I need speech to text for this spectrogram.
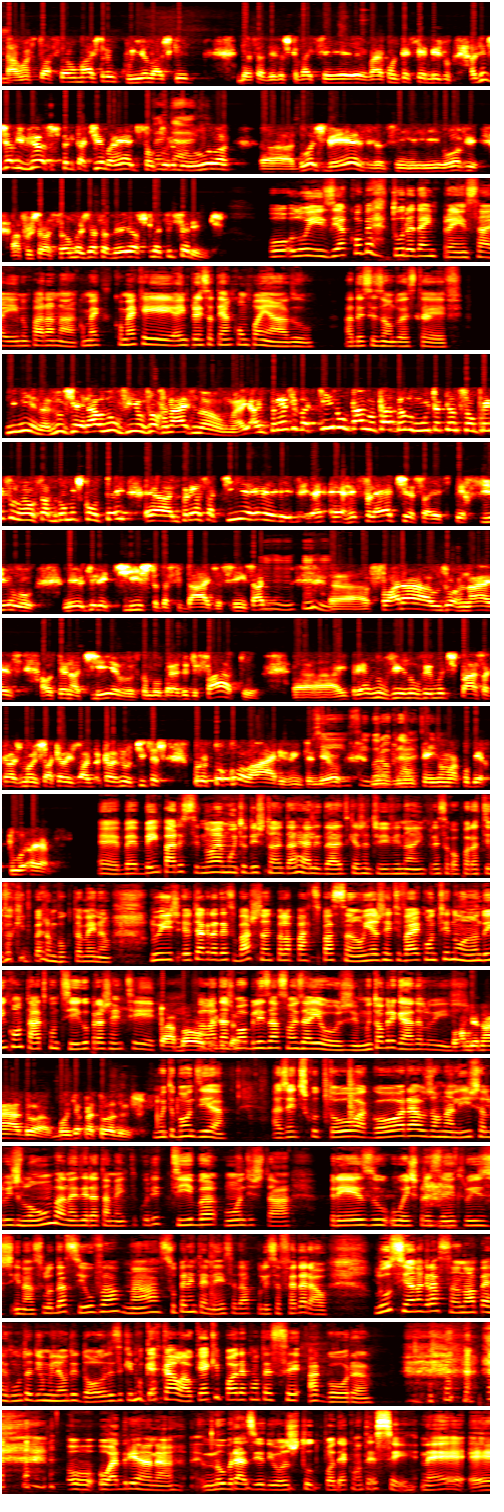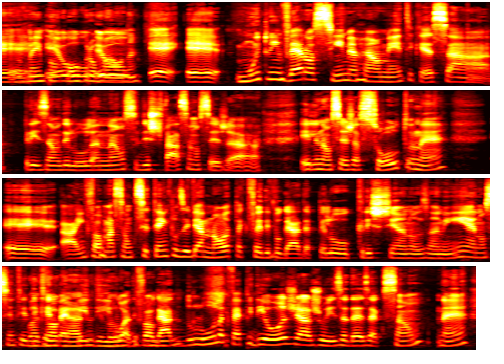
Tá uma situação mais tranquila, acho que dessa vez acho que vai ser, vai acontecer mesmo. A gente já viveu essa expectativa, né, de soltura Verdade. do Lula uh, duas vezes, assim, e houve a frustração, mas dessa vez acho que vai ser diferente. Ô, Luiz, e a cobertura da imprensa aí no Paraná? Como é, como é que a imprensa tem acompanhado a decisão do STF? Menina, no geral, não vi os jornais, não. A imprensa daqui não está não tá dando muita atenção para isso, não. Sabe, como eu te contei, é, a imprensa aqui é, é, é, reflete essa, esse perfil meio diretista da cidade, assim, sabe? Uhum. Uh, fora os jornais alternativos, como o Brasil de Fato, uh, a imprensa não vi, não vi muito espaço, aquelas, manchas, aquelas, aquelas notícias protocolares, entendeu? Sim, sim, não, não tem uma cobertura. É, é, bem parecido, não é muito distante da realidade que a gente vive na imprensa corporativa aqui de Pernambuco também não. Luiz, eu te agradeço bastante pela participação e a gente vai continuando em contato contigo para a gente tá bom, falar querida. das mobilizações aí hoje. Muito obrigada, Luiz. Combinado. Bom dia para todos. Muito bom dia. A gente escutou agora o jornalista Luiz Lomba, né, diretamente de Curitiba, onde está preso o ex-presidente Luiz Inácio Lula da Silva na superintendência da Polícia Federal. Luciana Graçando, uma pergunta de um milhão de dólares e que não quer calar. O que é que pode acontecer agora? o, o, Adriana, no Brasil de hoje tudo pode acontecer, né? É, pro bem eu, ou pro eu, mal, né? É, é muito inverossímil realmente que essa prisão de Lula não se desfaça, não seja, ele não seja solto, né? É, a informação que se tem, inclusive a nota que foi divulgada pelo Cristiano Zanin, é no sentido o de que ele vai pedir, o advogado uhum. do Lula, que vai pedir hoje a juíza da execução, né?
